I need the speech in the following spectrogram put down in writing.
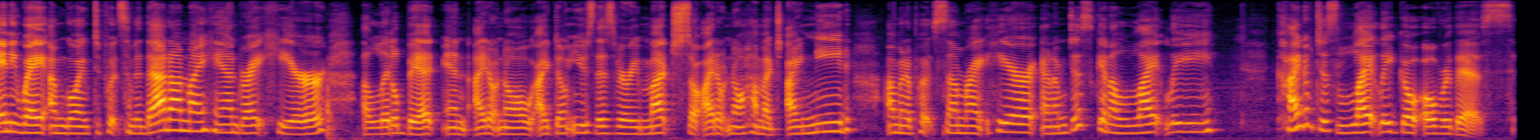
Anyway i'm going to put some of that on my hand right here a little bit and i don't know i don't use this very much so i don't know how much i need. I'm going to put some right here and i'm just going to lightly kind of just lightly go over this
